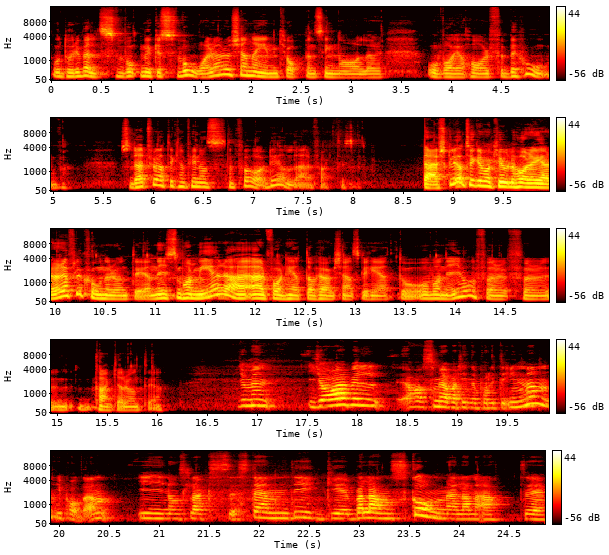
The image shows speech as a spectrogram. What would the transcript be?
Och då är det väldigt svå- mycket svårare att känna in kroppens signaler och vad jag har för behov. Så där tror jag att det kan finnas en fördel där faktiskt. Där skulle jag tycka det var kul att höra era reflektioner runt det. Ni som har mer erfarenhet av högkänslighet och, och vad ni har för, för tankar runt det. Ja, men jag är väl, som jag varit inne på lite innan i podden, i någon slags ständig eh, balansgång mellan att eh,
